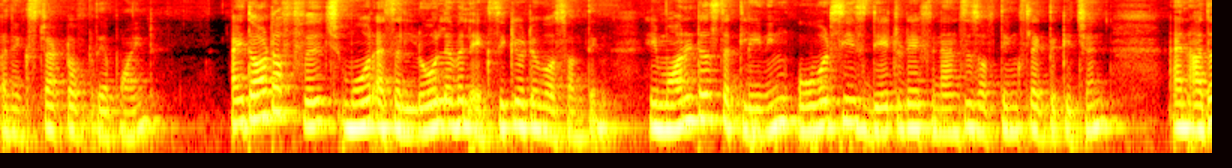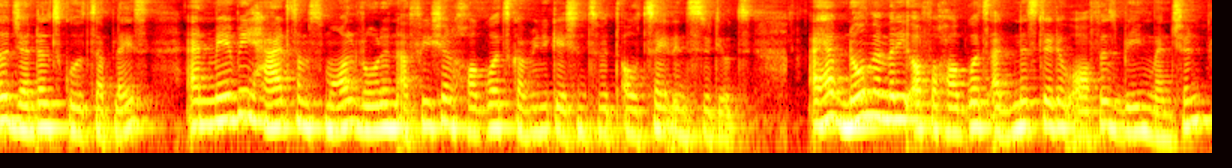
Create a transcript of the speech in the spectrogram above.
an extract of their point. I thought of Filch more as a low level executive or something. He monitors the cleaning, oversees day to day finances of things like the kitchen and other general school supplies, and maybe had some small role in official Hogwarts communications with outside institutes. I have no memory of a Hogwarts administrative office being mentioned,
